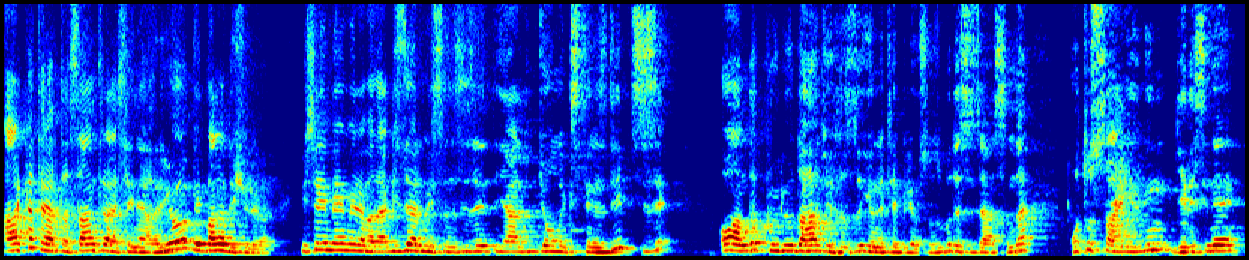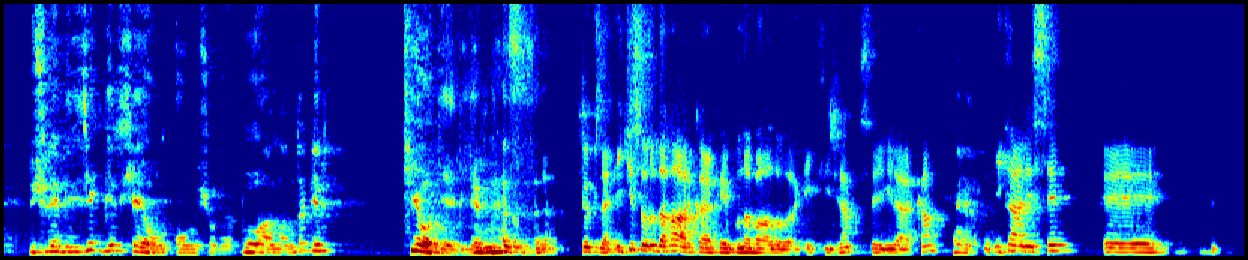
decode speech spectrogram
Arka tarafta santral seni arıyor ve bana düşürüyor. Hüseyin Bey merhabalar, bizi aramışsınız, size yardımcı olmak isteriz deyip sizi o anda kuyruğu daha hızlı yönetebiliyorsunuz. Bu da size aslında 30 saniyenin gerisine düşürebilecek bir şey ol, olmuş oluyor. Bu anlamda bir TIO diyebilirim ben size. Çok güzel. İki soru daha arka arkaya buna bağlı olarak ekleyeceğim sevgili Erkan. Evet. Bir tanesi e,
